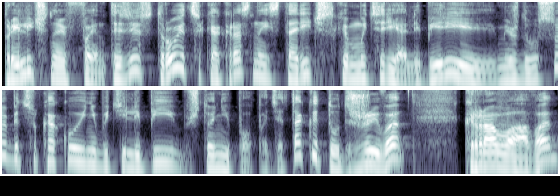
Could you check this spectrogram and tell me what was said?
Приличное фэнтези строится как раз на историческом материале. Бери междоусобицу какую-нибудь и лепи что ни попадя. Так и тут живо, кроваво,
